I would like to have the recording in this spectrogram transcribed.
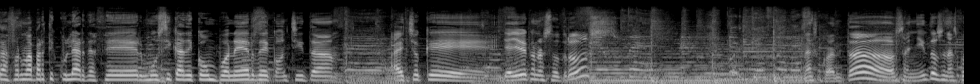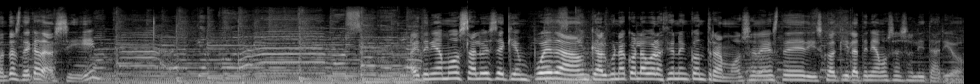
Esa forma particular de hacer música, de componer de Conchita, ha hecho que ya lleve con nosotros unas cuantos añitos, unas cuantas décadas, sí. Ahí teníamos Sálvese quien pueda, aunque alguna colaboración encontramos en este disco. Aquí la teníamos en solitario.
